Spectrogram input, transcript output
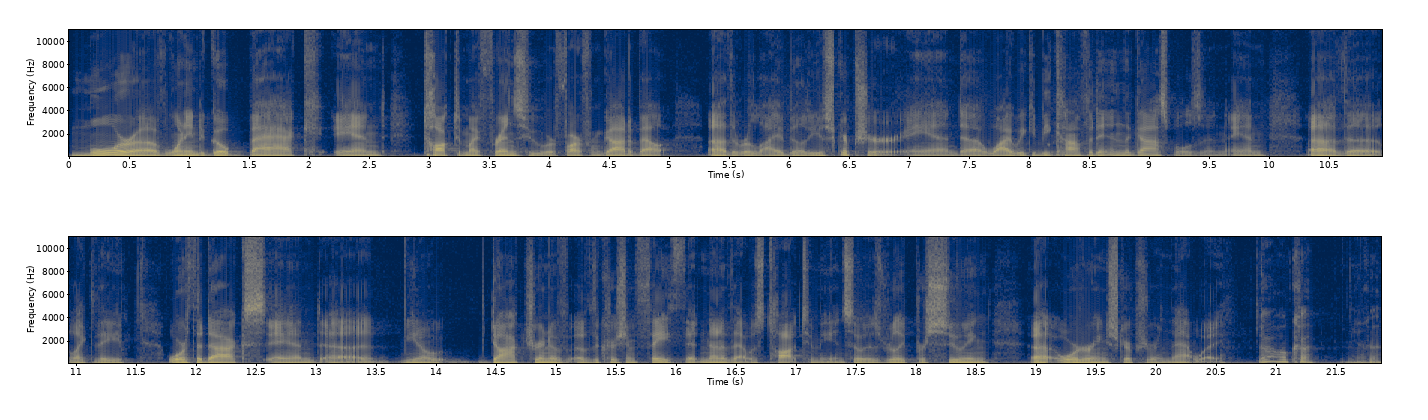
more of wanting to go back and talk to my friends who were far from God about uh, the reliability of Scripture and uh, why we could be confident in the Gospels and and uh, the like the orthodox and uh, you know doctrine of, of the Christian faith that none of that was taught to me, and so it was really pursuing uh, ordering Scripture in that way, Oh, okay. Okay.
